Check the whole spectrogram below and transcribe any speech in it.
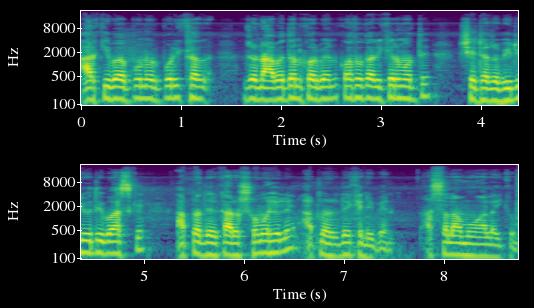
আর কীভাবে পুনর্পরীক্ষার জন্য আবেদন করবেন, কত তারিখের মধ্যে, সেটারও ভিডিও দিব আজকে। আপনাদের কারও সময় হলে আপনারা দেখে নেবেন। আসসালামু আলাইকুম।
